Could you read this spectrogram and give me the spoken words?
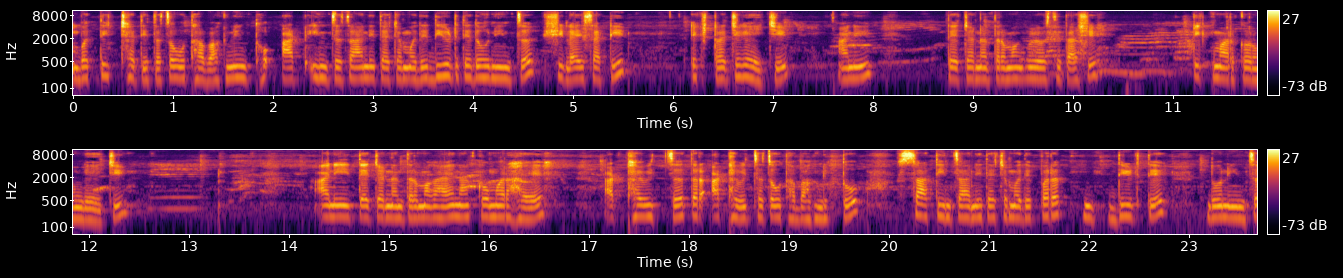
बत्तीस छातीचा चौथा भाग निघतो. आठ इंचचा आणि त्याच्यामध्ये दीड ते दोन इंच शिलाईसाठी एक्स्ट्राची घ्यायची. आणि त्याच्यानंतर मग व्यवस्थित अशी टिक मार्क करून घ्यायची. आणि त्याच्यानंतर मग आहे ना कमर आहे. अठ्ठावीसचं तर अठ्ठावीसचा चौथा भाग निघतो. सात इंच आणि त्याच्यामध्ये परत दीड ते दोन इंच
